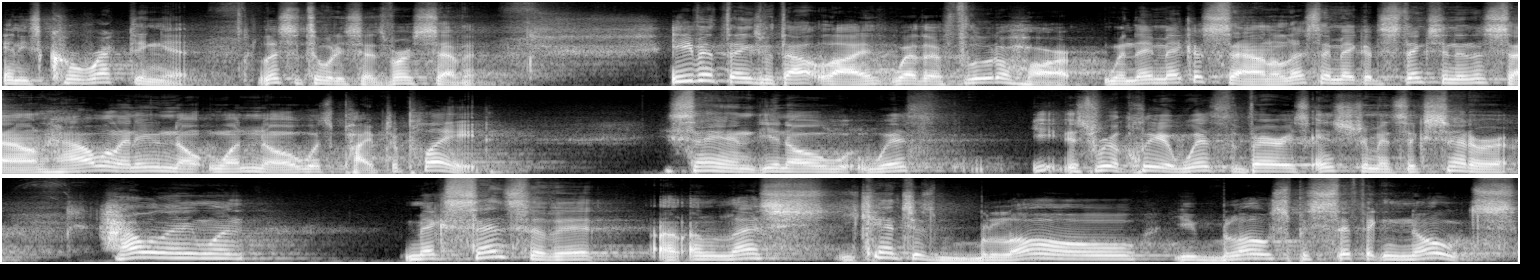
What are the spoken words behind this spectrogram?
And he's correcting it. Listen to what he says, verse 7. Even things without life, whether flute or harp, when they make a sound, unless they make a distinction in the sound, how will anyone know what's piped or played? He's saying, you know, with, it's real clear, with various instruments, etc., how will anyone make sense of it unless you can't just blow, you blow specific notes.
